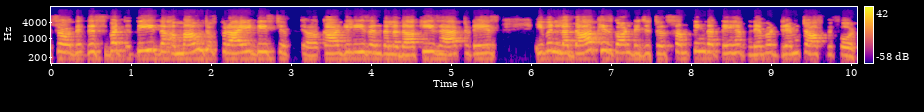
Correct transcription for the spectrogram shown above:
So th- this, but the, the amount of pride these uh, Kargilis and the Ladakhis have today is even Ladakh has gone digital, something that they have never dreamt of before.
